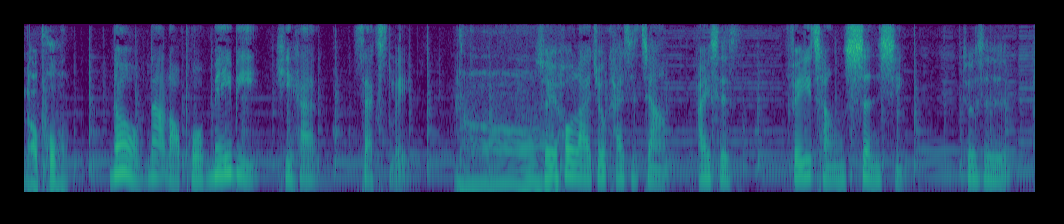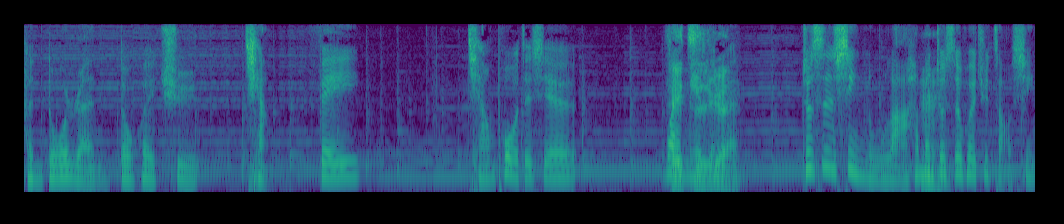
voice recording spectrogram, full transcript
老婆 No，那老婆 Maybe he had sex slave。哦，所以后来就开始讲 ISIS 非常盛行，就是很多人都会去抢非强迫这些外面非自愿的人，就是性奴啦，他们嗯就是会去找性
